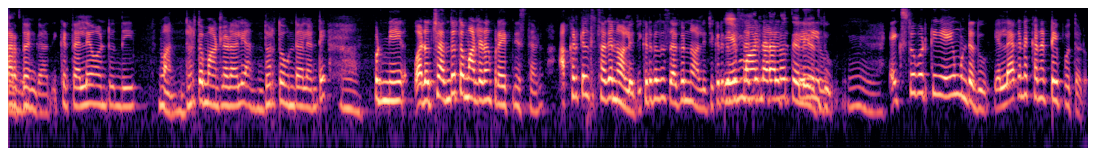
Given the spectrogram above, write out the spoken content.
అర్థం కాదు. ఇక్కడ తల్లి ఏమంటుంది నువ్వు అందరితో మాట్లాడాలి అందరితో ఉండాలి అంటే మ్మ్. ఇప్పుడు నేను వాడు వచ్చి అందరితో మాట్లాడడానికి ప్రయత్నిస్తాడు. అక్కడికి వెళ్తే సగం నాలెడ్జ్ ఇక్కడికి వెళ్తే సగం నాలెడ్జ్ ఇక్కడికి తెలియదు. ఎక్స్ట్రోవర్ట్కి ఏం ఉండదు. ఎలాగైనా కనెక్ట్ అయిపోతాడు.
